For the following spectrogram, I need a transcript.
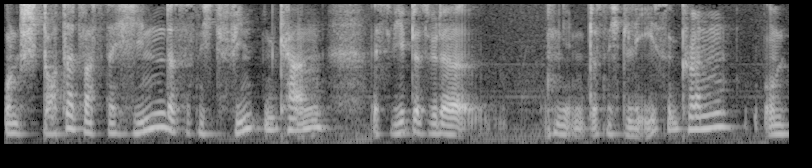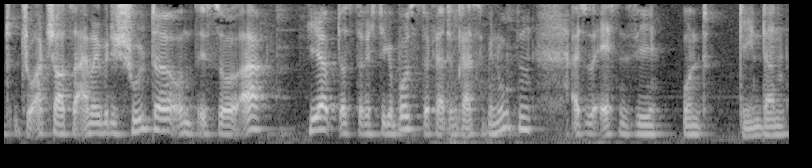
und stottert was dahin, dass es nicht finden kann. Es wirkt, als würde er das nicht lesen können. Und George schaut so einmal über die Schulter und ist so, ah, hier, das ist der richtige Bus, der fährt in 30 Minuten. Also essen sie und gehen dann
